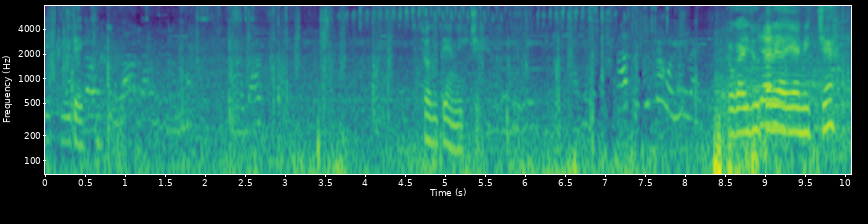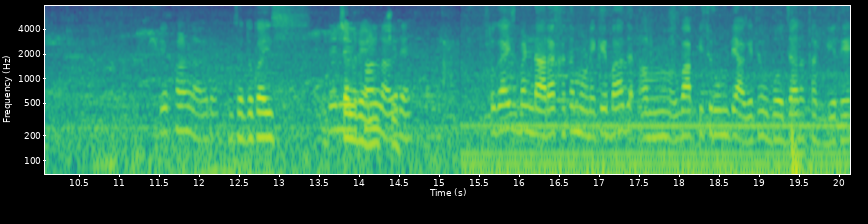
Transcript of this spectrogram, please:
एक ली चलते हैं नीचे। तो गाइस उतर आए हैं नीचे। ये खान लग रहा अच्छा तो गाइस चल रहे हैं नीचे। तो गाइस भंडारा खत्म होने के बाद हम वापस रूम पे आ गए थे और बहुत ज़्यादा थक गए थे।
